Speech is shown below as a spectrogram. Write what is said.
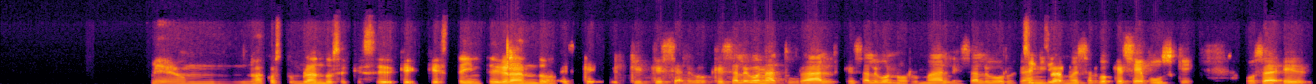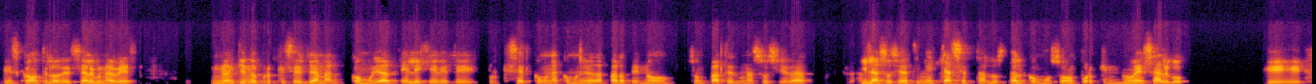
Em, no acostumbrándose, que, se, que, esté integrando. es que, que, sea algo, que sea algo natural, que es algo normal, es algo orgánico, no es algo que se busque. O sea, es, es, como te lo decía alguna vez, no entiendo por qué se llaman comunidad LGBT, ¿por qué ser como una comunidad aparte? No, son parte de una sociedad y la sociedad tiene que aceptarlos tal como son porque no es algo que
